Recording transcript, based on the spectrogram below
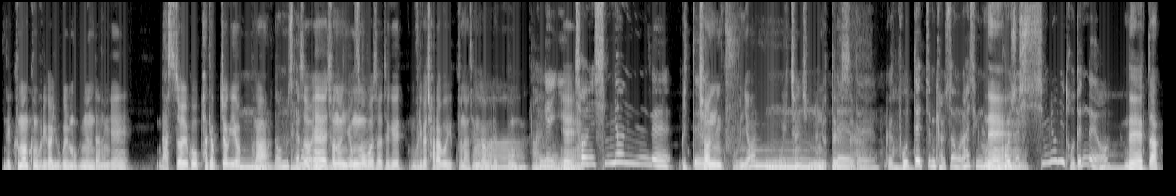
근데 그만큼 우리가 욕을 먹는다는 게 낯설고 파격적이었구나. 음, 너무 그래서 예, 저는 욕 먹어서 되게 우리가 잘하고 있구나 생각을 아, 했고. 그게 예. 2010년에 그때 2009년, 음, 2010년 이때였어요. 네, 네. 그 어. 그때쯤 결성을 하신 거고 네. 벌써 10년이 더 됐네요. 어. 네, 딱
